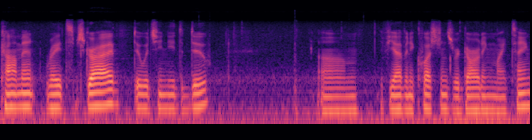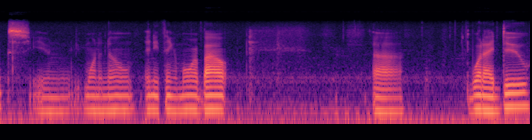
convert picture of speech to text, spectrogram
comment, rate, subscribe, do what you need to do. Um, if you have any questions regarding my tanks, you, want to know anything more about uh, what I do,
